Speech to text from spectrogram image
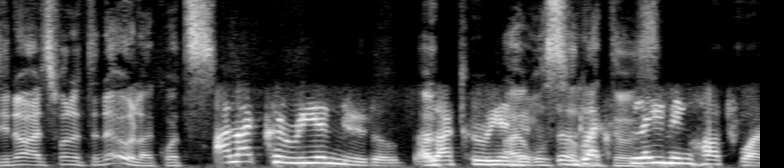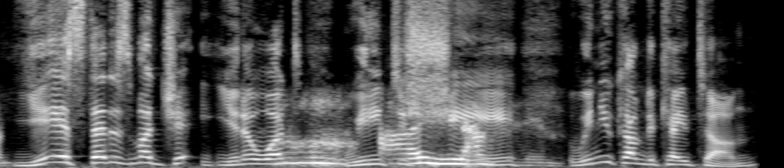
you know, I just wanted to know, like, what's. I like Korean noodles. I Uh, like Korean I noodles. also Those like those. flaming hot ones. Yes, that is my. Ja- you know what? We need to I share. When you come to Cape Town,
